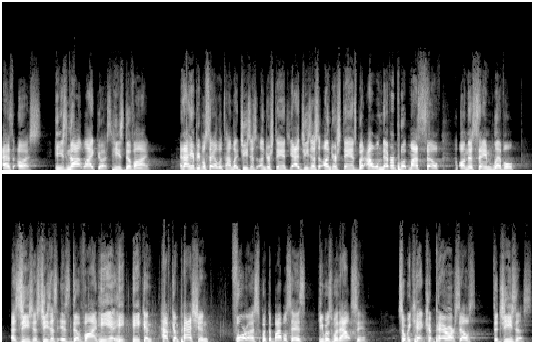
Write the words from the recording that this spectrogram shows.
as us. He's not like us, he's divine. And I hear people say all the time, like, Jesus understands. Yeah, Jesus understands, but I will never put myself on the same level as Jesus. Jesus is divine. He, he, he can have compassion for us, but the Bible says he was without sin. So we can't compare ourselves to Jesus.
